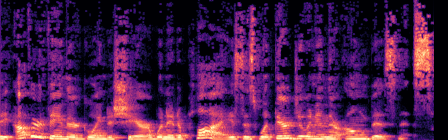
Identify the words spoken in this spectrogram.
The other thing they're going to share when it applies is what they're doing in their own business.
